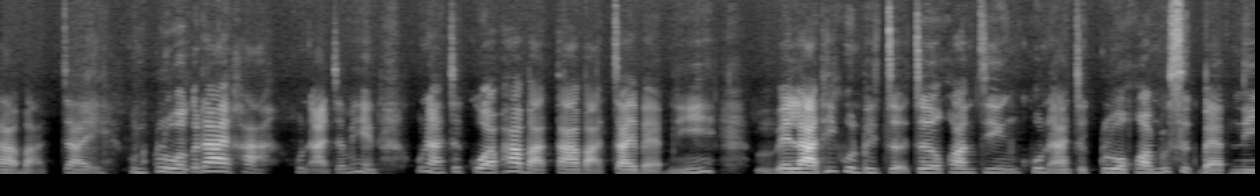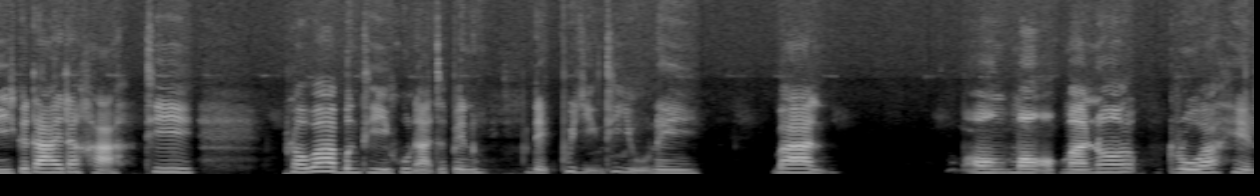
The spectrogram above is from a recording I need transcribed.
ตาบาดใจ คุณกลัวก็ได้ค่ะ คุณอาจจะไม่เห็น คุณอาจจะกลัวภาพบาดตาบาดใจแบบนี้ เวลาที่คุณไปเจอเจอความจริง คุณอาจจะกลัวความรู้สึกแบบนี้ก็ได้นะคะ ที่เพราะว่าบางทีคุณอาจจะเป็นเด็กผู้หญิงที่อยู่ในบ้านมองมองออกมานอกรั้วเห็น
